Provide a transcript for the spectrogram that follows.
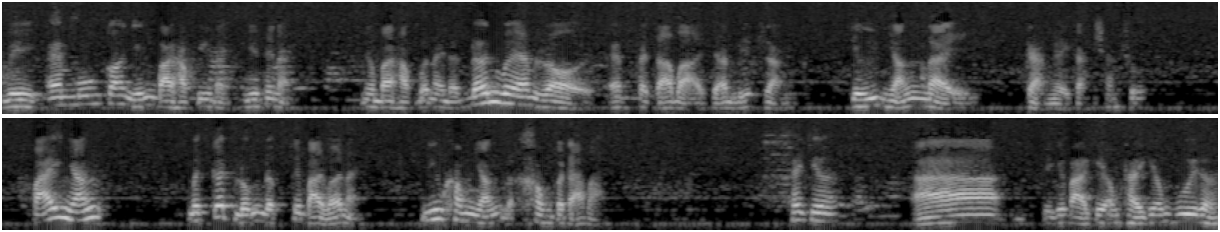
Vì em muốn có những bài học như này, như thế này. Nhưng bài học bữa nay đã đến với em rồi. Em phải trả bài cho anh biết rằng chữ nhẫn này càng ngày càng sáng suốt. Phải nhẫn mới kết luận được cái bài vở này. Nếu không nhẫn là không có trả bài. Thấy chưa? À thì cái bài kia ông thầy kia ông vui rồi.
